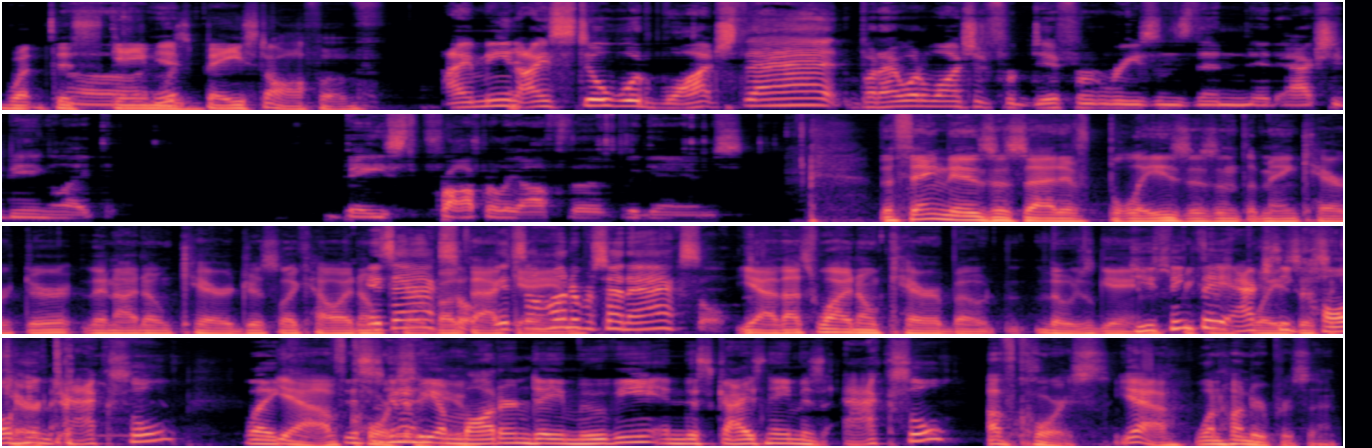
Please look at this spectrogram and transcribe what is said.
What this Uh, game it- was based off of. I mean, I still would watch that, but I would watch it for different reasons than it actually being like based properly off the the games. The thing is, is that if Blaze isn't the main character, then I don't care. Just like how I don't It's care Axel. about that It's game. 100 percent Axel. Yeah, that's why I don't care about those games. Do you think they actually Blaze is call him. Axel? Like, Yeah, of this is course going to be they a modern day movie, and this guy's name is Axel, Of course, yeah, one hundred percent.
